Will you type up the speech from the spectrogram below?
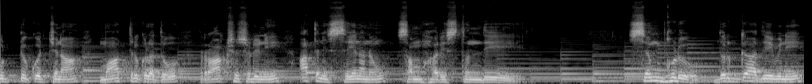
పుట్టుకొచ్చిన మాతృకులతో రాక్షసుడిని అతని సేనను సంహరిస్తుంది. శంభుడు దుర్గాదేవిని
